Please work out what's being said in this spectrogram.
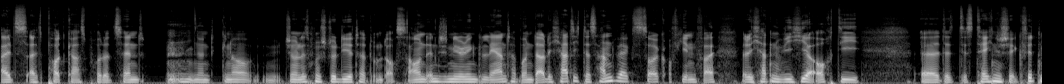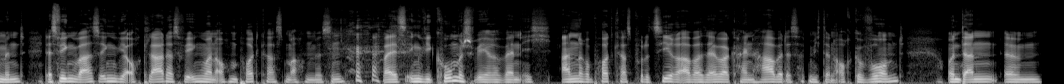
als, als Podcast-Produzent und genau Journalismus studiert hat und auch Sound Engineering gelernt habe und dadurch hatte ich das Handwerkszeug auf jeden Fall. Dadurch hatten wir hier auch die äh, das, das, technische Equipment. Deswegen war es irgendwie auch klar, dass wir irgendwann auch einen Podcast machen müssen, weil es irgendwie komisch wäre, wenn ich andere Podcasts produziere, aber selber keinen habe. Das hat mich dann auch gewurmt. Und dann, ähm,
